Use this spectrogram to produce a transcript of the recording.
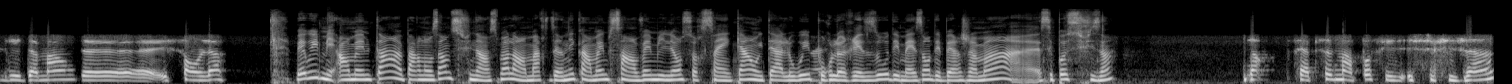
les demandes sont là. Ben oui, mais en même temps, parlons-en du financement. Là, en mars dernier, quand même, 120 millions sur 5 ans ont été alloués pour le réseau des maisons d'hébergement. C'est pas suffisant? Non, c'est absolument pas suffisant.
